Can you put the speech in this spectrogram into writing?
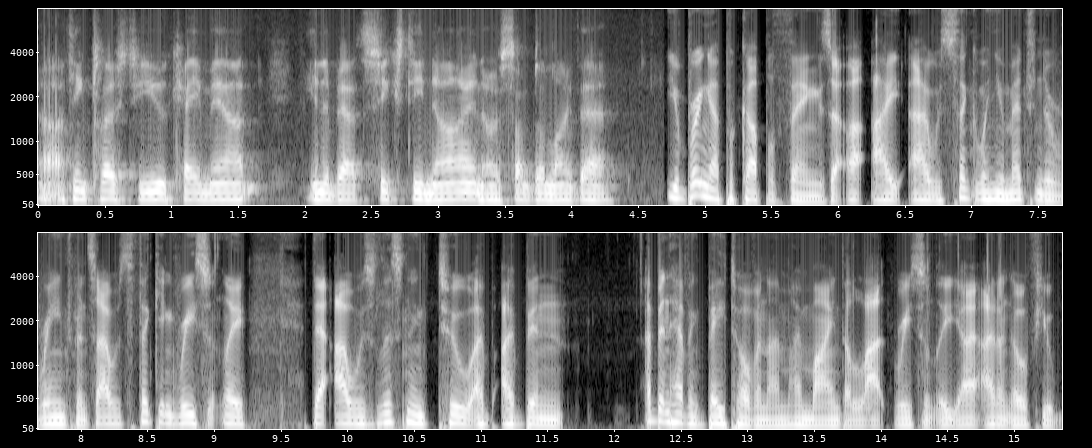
Uh, I think "Close to You" came out in about '69 or something like that. You bring up a couple things. I, I, I was thinking when you mentioned arrangements, I was thinking recently that I was listening to. I've, I've been I've been having Beethoven on my mind a lot recently. I, I, don't know if you,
